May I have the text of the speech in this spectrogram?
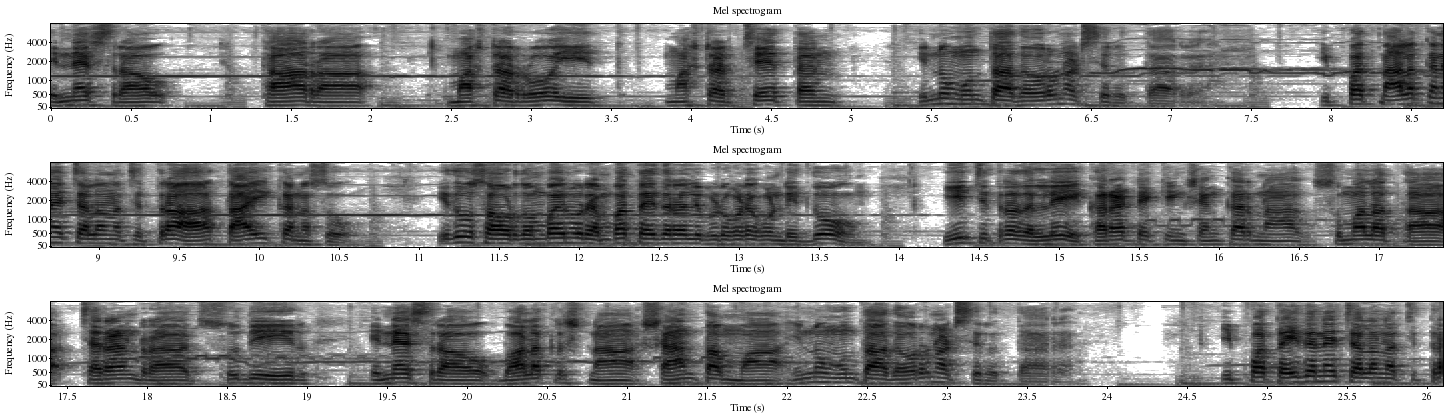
N S Rao, Tara, Master Rohith, Master Chetan ಇನ್ನು ಮುಂತಾದವರು ನಟಿಸಿರುತ್ತಾರೆ. ಇಪ್ಪತ್ನಾಲ್ಕನೇ ಚಲನಚಿತ್ರ ತಾಯಿ ಕನಸು. ಇದು ಸಾವಿರದ ಒಂಬೈನೂರ ಎಂಬತ್ತೈದರಲ್ಲಿ ಬಿಡುಗಡೆಗೊಂಡಿದ್ದು. ಈ ಚಿತ್ರದಲ್ಲಿ Karate King Shankar Nag, Sumalatha, Charan Raj, Sudheer, N S Rao, Balakrishna, Shanthamma ಇನ್ನೂ ಮುಂತಾದವರು ನಟಿಸಿರುತ್ತಾರೆ. ಇಪ್ಪತ್ತೈದನೇ ಚಲನಚಿತ್ರ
